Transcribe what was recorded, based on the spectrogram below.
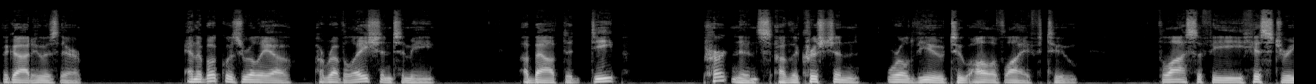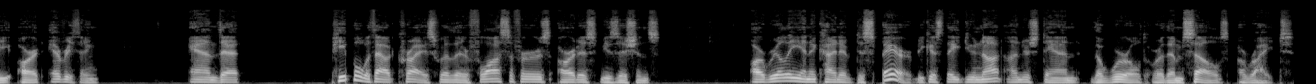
The God Who Is There. And the book was really a, a revelation to me about the deep pertinence of the Christian worldview to all of life, to philosophy, history, art, everything. And that people without Christ, whether they're philosophers, artists, musicians, are really in a kind of despair because they do not understand the world or themselves aright.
